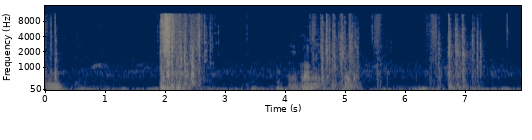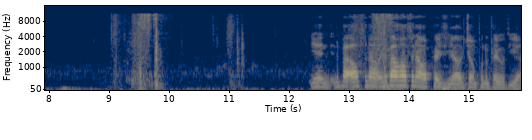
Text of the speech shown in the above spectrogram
Hmm. Yeah, go on, mate. You Play that. Yeah, in, in about half an hour. In about half an hour, Prezi, I'll jump on and play with you. Yeah.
